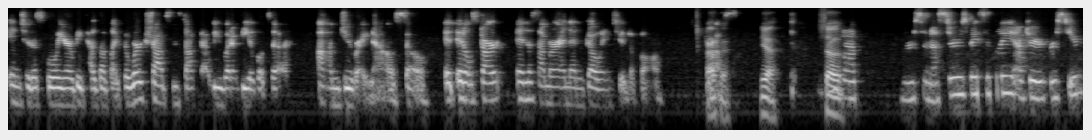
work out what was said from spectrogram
into the school year because of like the workshops and stuff that we wouldn't be able to um, do right now. So it, it'll start in the summer and then go into the fall. for Okay. us. Yeah. So You have your semesters basically after your first year.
